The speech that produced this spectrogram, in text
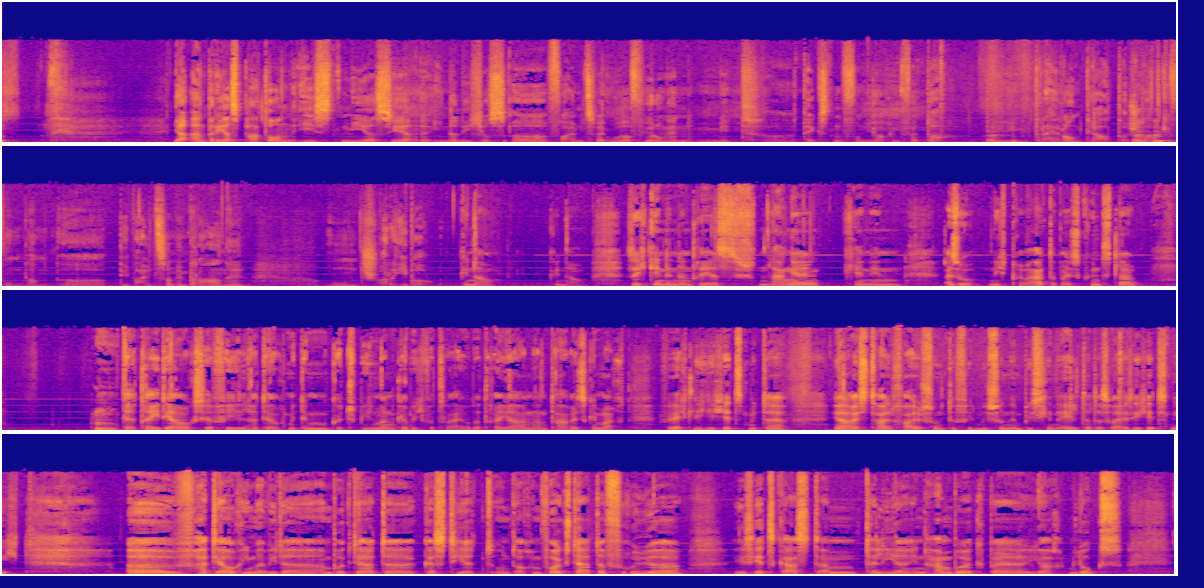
ja, Andreas Patton ist mir sehr erinnerlich aus äh, vor allem zwei Uraufführungen mit äh, Texten von Joachim Vötter, die Mhm. im Dreiraumtheater stattgefunden haben. Äh, die Walzermembrane und Schreber. Genau, genau. Also ich kenne den Andreas schon lange, kenne ihn, also nicht privat, aber als Künstler. Der dreht ja auch sehr viel, hat ja auch mit dem Götz Spielmann, glaube ich, vor zwei oder drei Jahren Antares gemacht. Vielleicht liege ich jetzt mit der Jahreszahl falsch und der Film ist schon ein bisschen älter, das weiß ich jetzt nicht. Äh, hat ja auch immer wieder am Burgtheater gastiert und auch am Volkstheater früher, ist jetzt Gast am Thalia in Hamburg bei Joachim Lux.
